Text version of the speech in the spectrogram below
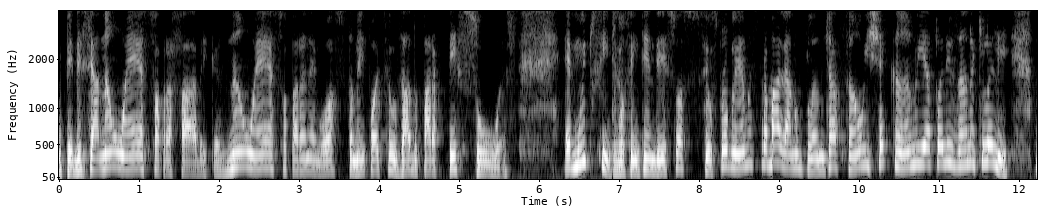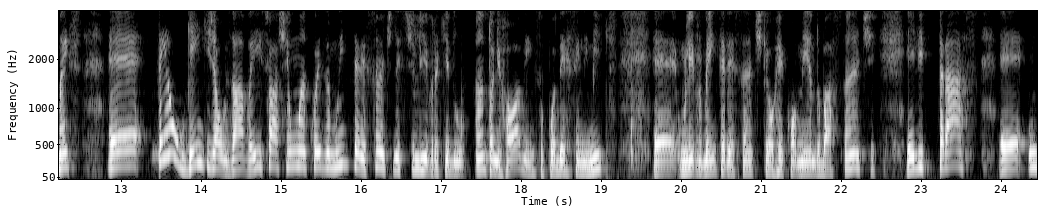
o PDCA não é só para fábricas, não é só para negócios, também pode ser usado para pessoas. É muito simples você entender suas, seus problemas, trabalhar num plano de ação e checando e atualizando aquilo ali. Mas é, tem alguém que já usava isso? Eu achei uma coisa muito interessante neste livro aqui do Anthony Robbins, O Poder Sem Limites. É um livro bem interessante que eu recomendo bastante. Ele traz é, um,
